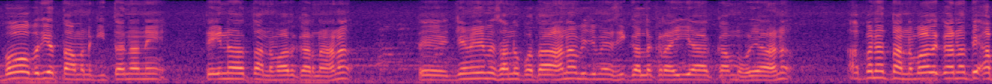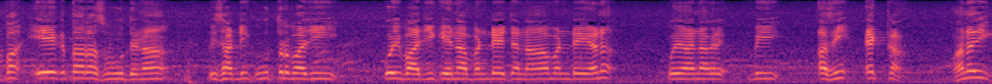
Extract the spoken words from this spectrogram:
ਬਹੁਤ ਵਧੀਆ ਤਾਮਨ ਕੀਤਾ ਇਹਨਾਂ ਨੇ ਤੇ ਇਹਨਾਂ ਦਾ ਧੰਨਵਾਦ ਕਰਨਾ, ਹਨਾ। ਤੇ ਜਿਵੇਂ ਜਿਵੇਂ ਸਾਨੂੰ ਪਤਾ, ਹਨਾ, ਵੀ ਜਿਵੇਂ ਅਸੀਂ ਗੱਲ ਕਰਾਈ ਆ, ਕੰਮ ਹੋਇਆ, ਹਨਾ। ਆਪਾਂ ਇਹਨਾਂ ਦਾ ਧੰਨਵਾਦ ਕਰਨਾ ਤੇ ਆਪਾਂ ਏਕਤਾ ਦਾ ਸਬੂਤ ਦੇਣਾ ਵੀ ਸਾਡੀ ਕਬੂਤਰਬਾਜੀ ਕੋਈ ਬਾਜੀ ਕਿਸੇ ਨਾਲ ਵੰਡੇ ਜਾਂ ਨਾ ਵੰਡੇ, ਹਨਾ। ਕੋਈ ਐ ਨਾ ਕਰੇ ਵੀ ਅਸੀਂ ਇੱਕ ਹਾਂ। ਹਨਾ ਜੀ?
